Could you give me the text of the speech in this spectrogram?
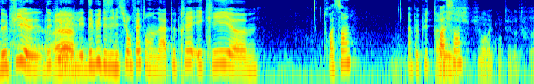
depuis, depuis ouais. les, les débuts des émissions, en fait, on a à peu près écrit euh, 300, un peu plus de Ah oui, 300. je sais plus, on a compté l'autre fois.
